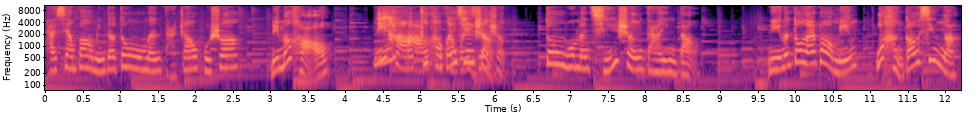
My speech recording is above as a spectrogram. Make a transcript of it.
他向报名的动物们打招呼说：“你们好。”你好，主考官先生。动物们齐声答应道：“你们都来报名，我很高兴啊。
